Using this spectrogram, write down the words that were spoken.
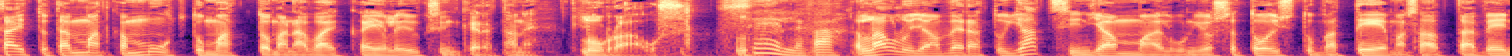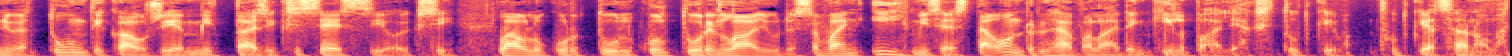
taittu tämän matkan muuttumattomana, vaikka ei ole yksinkertainen luraus. Selvä. Lauluja on verrattu jatsin jammailuun, jossa toistuva teema saattaa venyä tuntikausien mittaisiksi sessioiksi. Laulukulttuurin laajuudessa vain ihmisestä on ryhävalaiden kilpailijaksi, tutki, tutkijat sanovat.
